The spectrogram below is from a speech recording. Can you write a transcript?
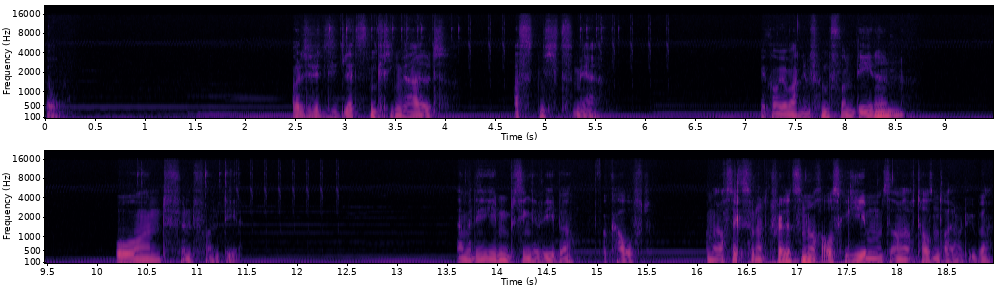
So. Aber die, letzten kriegen wir halt fast nichts mehr. Hier kommen wir machen ihm fünf von denen. Und fünf von denen. Dann haben wir den eben ein bisschen Gewebe verkauft. Haben wir noch 600 Credits nur noch ausgegeben, jetzt haben wir noch 1300 über.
